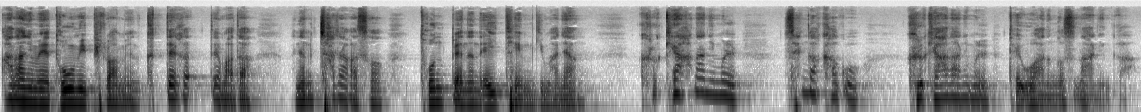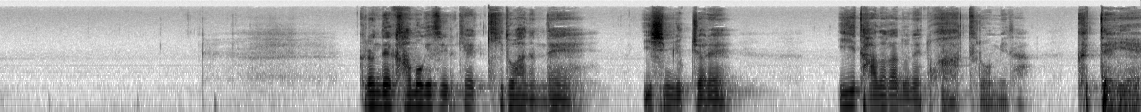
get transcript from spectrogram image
하나님의 도움이 필요하면 그때 그때마다 그냥 찾아가서 돈 빼는 ATM기 마냥 그렇게 하나님을 생각하고 그렇게 하나님을 대우하는 것은 아닌가. 그런데 감옥에서 이렇게 기도하는데 26절에 이 단어가 눈에 확 들어옵니다. 그때에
